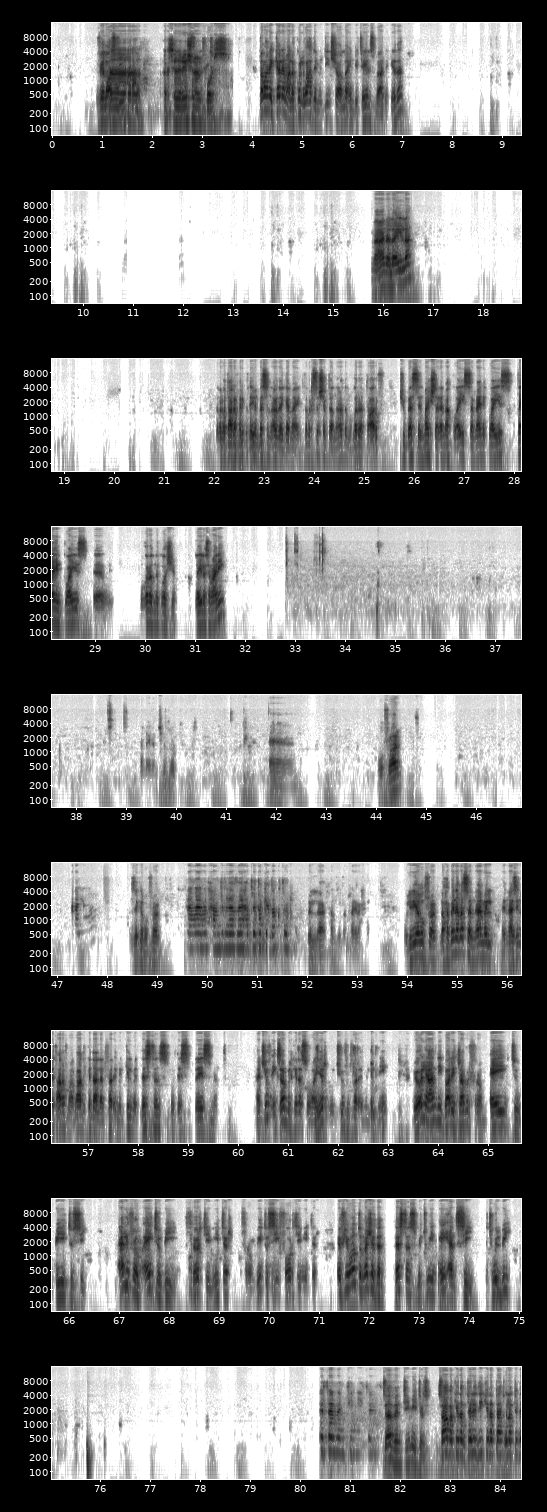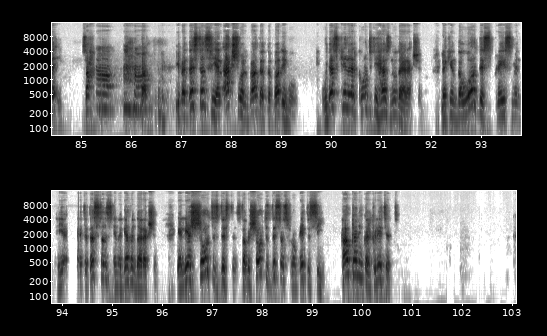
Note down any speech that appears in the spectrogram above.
velocity. Uh, acceleration and force. طبعا هنتكلم على كل واحدة من دي إن شاء الله in details بعد كده. معانا ليلى. طب أنا بتعرف عليكم تقريبا بس النهارده يا جماعة. يعتبر السيشن بتاع النهارده مجرد تعارف. شوف بس المايك شغال معاك كويس سامعني كويس فاهم كويس آه، مجرد نقاش يعني. ليلى سامعني؟ مش بترد. آه، غفران؟ ازيك يا غفران؟ تمام الحمد لله. زي حضرتك يا دكتور؟ بالله الحمد لله بخير حال قولي لي يا غفران لو حبينا مثلا نعمل إن عايزين نتعرف مع بعض كده على الفرق بين كلمة distance و displacement. هنشوف اكزامبل كده صغير ونشوف الفرق بين الاثنين بيقول لي عندي body travel from A to B to C. قال لي from A to B 30 meter from B to C 40 meter. If you want to measure the distance between A and C it will be سفنتي متر 70 meters صعبه كده بالتالي دي كده بتاعت اولى ابتدائي صح اه طيب يبقى الديستانس هي الاكشوال بعد the body move وده scalar quantity has no direction لكن the word displacement هي at a distance in a given direction يعني هي shortest distance طب shortest distance from A to C how can you calculate it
